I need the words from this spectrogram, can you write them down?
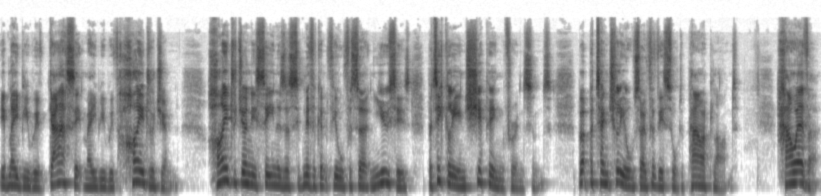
It may be with gas, it may be with hydrogen, Hydrogen is seen as a significant fuel for certain uses, particularly in shipping, for instance, but potentially also for this sort of power plant. However,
